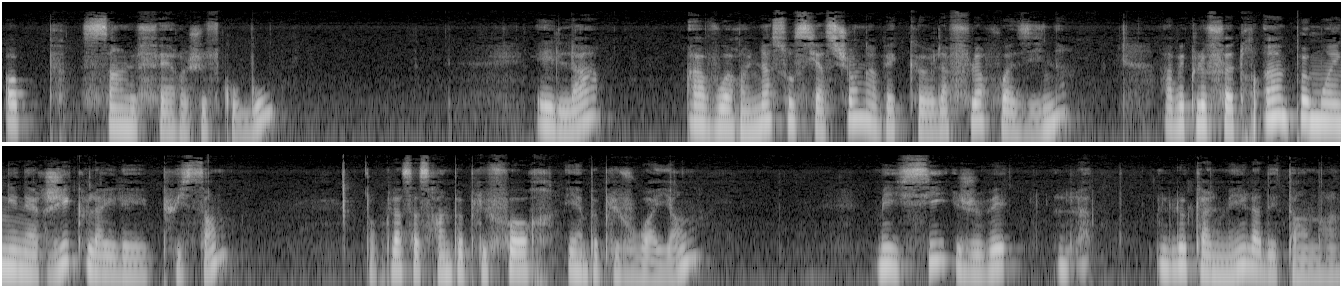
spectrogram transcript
hop, sans le faire jusqu'au bout. Et là, avoir une association avec euh, la fleur voisine, avec le feutre un peu moins énergique, là il est puissant. Donc là, ça sera un peu plus fort et un peu plus voyant. Mais ici, je vais le calmer, la détendre.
